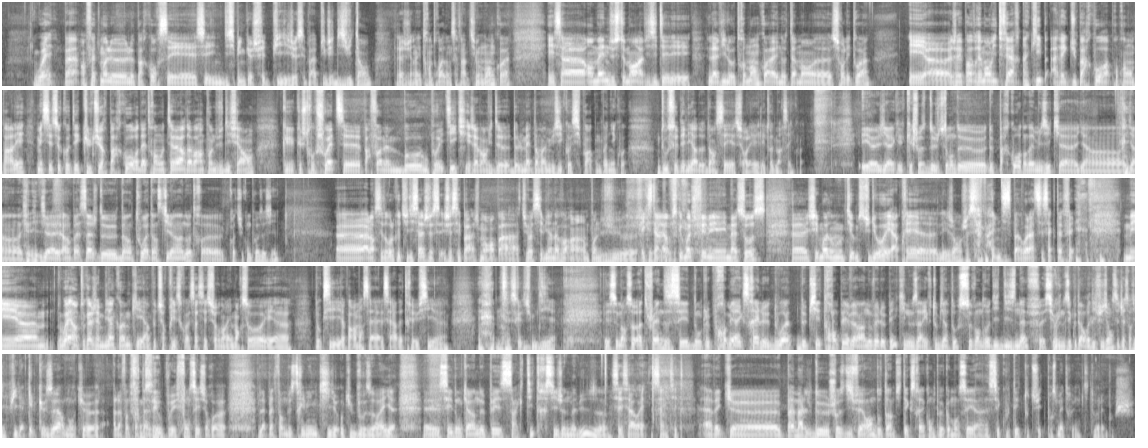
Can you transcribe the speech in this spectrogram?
Ouais, bah, en fait, moi, le, le parcours, c'est c'est une discipline que je fais depuis, je sais pas, depuis que j'ai 18 ans. Là, j'en ai 33, donc ça fait un petit moment, quoi. Et ça emmène justement à visiter les, la ville autrement, quoi, et notamment euh, sur les toits. Et euh, j'avais pas vraiment envie de faire un clip avec du parcours à proprement parler, mais c'est ce côté culture parcours, d'être en hauteur, d'avoir un point de vue différent que, que je trouve chouette, parfois même beau ou poétique, et j'avais envie de, le mettre dans ma musique aussi pour accompagner quoi. D'où ce délire de danser sur les, toits de Marseille quoi. Et euh, il y a quelque chose de, justement de, parcours dans ta musique? Il y a, un, passage d'un toit, d'un style à un autre euh, quand tu composes aussi? Euh, alors c'est drôle que tu dis ça, je sais, je sais pas, je m'en rends pas. Tu vois, c'est bien d'avoir un, un point de vue euh, extérieur parce que moi je fais mes, ma sauce euh, chez moi dans mon petit home studio et après euh, les gens, je sais pas, ils me disent pas voilà, c'est ça que t'as fait. Mais euh, ouais, en tout cas, j'aime bien quand même qu'il y ait un peu de surprise quoi. Ça c'est sûr dans les morceaux et euh, donc si apparemment ça, ça a l'air d'être réussi euh, de ce que tu me dis. Et ce morceau Hot Friends, c'est donc le premier extrait, le doigt de pied trempé vers un nouvel EP qui nous arrive tout bientôt, ce vendredi 19. Et si Oui. vous nous écoutez en rediffusion, c'est déjà sorti depuis il y a quelques heures. Donc euh, à la fin de cette interview, vous pouvez foncer sur euh, la plateforme de streaming qui occupe vos oreilles. Euh, c'est donc un EP 5 titres, si je ne m'abuse. C'est ça, ouais, cinq titres. avec euh, pas mal de choses différentes, dont un petit extrait qu'on peut commencer à s'écouter tout de suite pour se mettre une petite eau à la bouche.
